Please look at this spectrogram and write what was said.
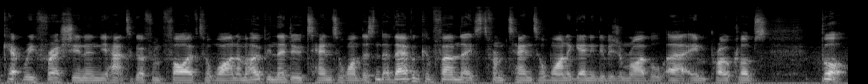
kept refreshing and you had to go from five to one. I'm hoping they do ten to one. There's, they haven't confirmed that it's from ten to one again in division rival uh, in pro clubs, but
